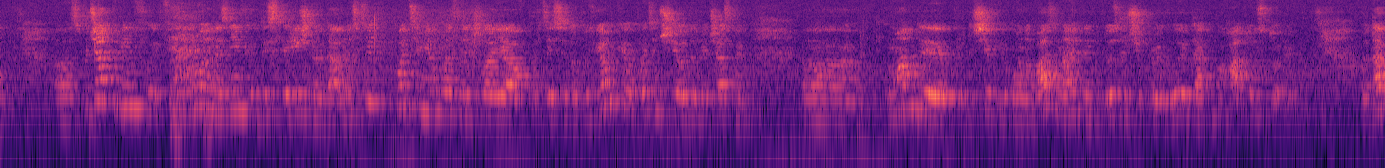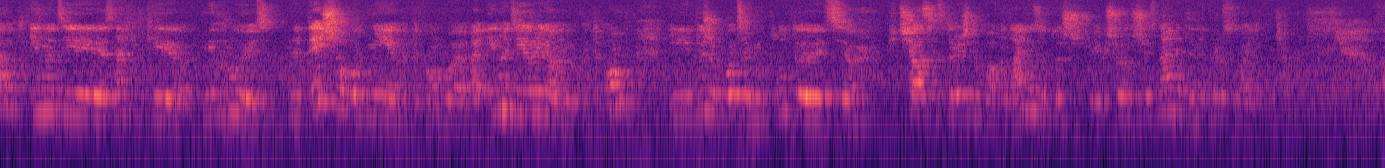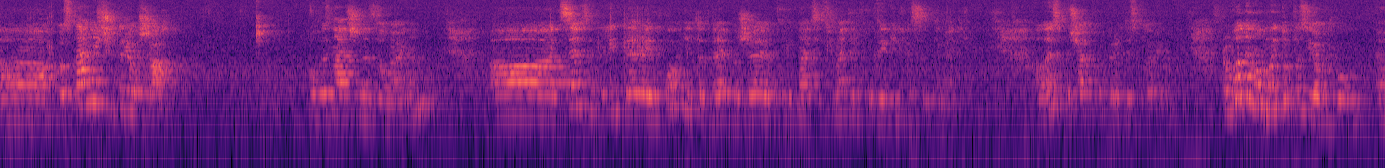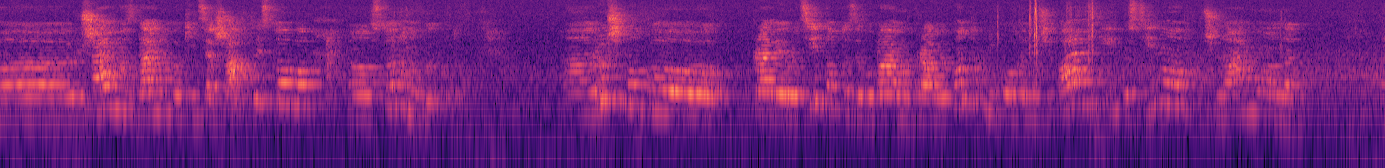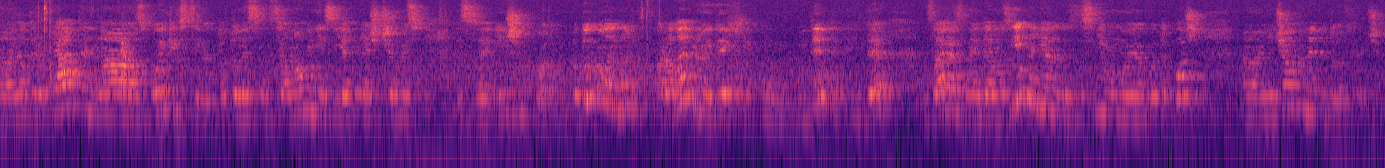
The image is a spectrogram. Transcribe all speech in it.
Спочатку він фігурує на знімках десятирічної давності, потім його знайшла я в процесі допозйомки, а потім ще один учасник команди притащив його на базу, навіть не підозрюючи про яку і так багату історію. Отак от іноді знахідки мігрують не те, що однією катакомбою, а іноді і районами катакомб, і дуже потім плутають е, під час історичного аналізу, тож якщо щось знайдете, не пересувайте хоча. Е, Останні з чотирьох шахт обозначено зеленим. Це взагалі тера інкогніта, дай боже 15 метрів і декілька сантиметрів. Але спочатку перед історією. Проводимо ми тупу зйомку. Е, Рушаємо з дальнього кінця шахти з того е, в сторону виходу. Е, Рушимо по правій руці, тобто забуваємо правий контур, нікого не чіпаємо і постійно починаємо натрапляти на збойки в стінах, тобто несанкціоновані з'єднання з чимось з іншим ходом. Подумали, ну паралельно йде, ну, йде, так йде. Зараз знайдемо з'єднання, заснімемо його також, нічого не підозрюючи.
